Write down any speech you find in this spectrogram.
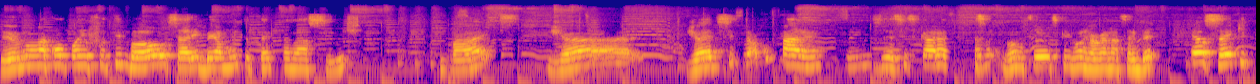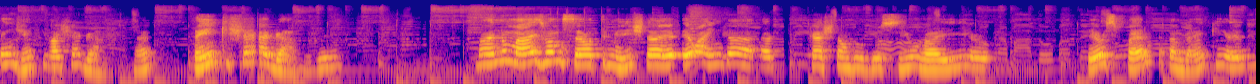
eu não acompanho futebol, Série B há muito tempo que eu não assisto, mas já, já é de se preocupar, né? Esses caras vão ser os que vão jogar na Série B. Eu sei que tem gente que vai chegar, né? Tem que chegar. viu? Mas no mais, vamos ser otimistas. Eu, eu ainda, a questão do, do Silva aí, eu, eu espero também que ele,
